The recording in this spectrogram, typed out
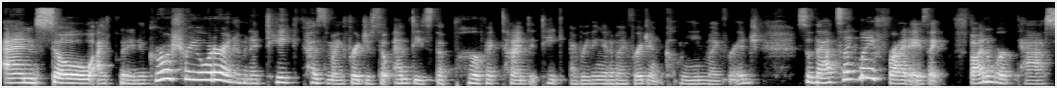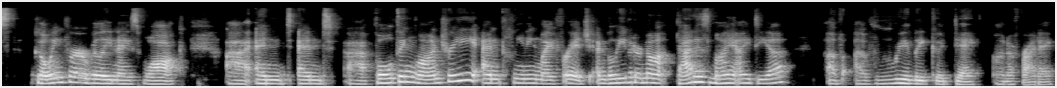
And so i've put in a grocery order and i'm going to take because my fridge is so empty it's the perfect time to take everything out of my fridge and clean my fridge. So that's like my fridays like fun work tasks going for a really nice walk uh, and and uh, folding laundry and cleaning my fridge. And believe it or not that is my idea of a really good day on a friday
